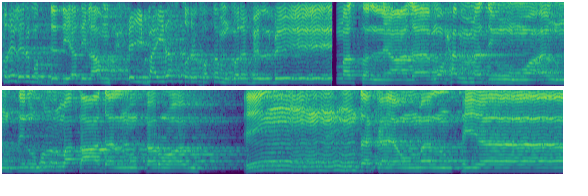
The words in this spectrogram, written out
শরীরের মধ্যে দিয়া দিলাম এই ভাইরাস তোরে খতম করে ফেলবে صل على محمد وأنزله المقعد المكرم عندك يوم القيامة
